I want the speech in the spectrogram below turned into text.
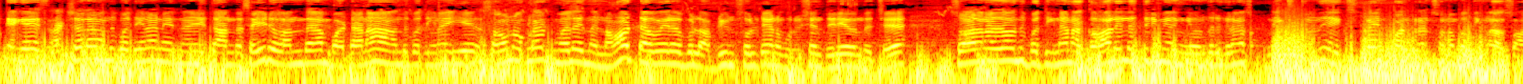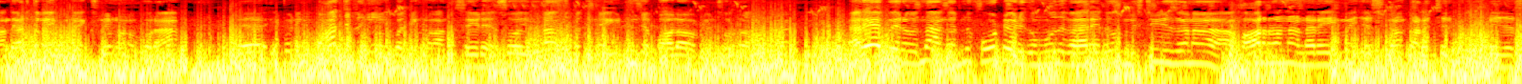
ஓகே கேஸ் ஆக்சுவலாக வந்து பார்த்தீங்கன்னா அந்த சைடு வந்தேன். பட் ஆனால் வந்து பார்த்தீங்கன்னா செவன் ஓ கிளாக் மேலே இந்த நாட் அவைலபிள் அப்படின்னு சொல்லிட்டு எனக்கு ஒரு விஷயம் தெரிய வந்துச்சு. ஸோ அதனால தான் வந்து பார்த்தீங்கன்னா நான் காலையில் திரும்பி அங்கே வந்திருக்கிறேன். நெக்ஸ்ட் வந்து எக்ஸ்பிளைன் பண்ணுறேன்னு சொன்னேன் பார்த்தீங்களா? ஸோ அந்த இடத்துல இப்போ நான் எக்ஸ்பிளைன் பண்ண போகிறேன் இப்போ நீங்கள் பார்த்துட்டு இருக்கீங்க பார்த்தீங்களா அந்த சைடு ஸோ இதுதான் வந்து பார்த்தீங்கன்னா இடிஞ்ச பாலம் அப்படின்னு சொல்கிறாங்க நிறைய பேர் வந்து அங்கேருந்து ஃபோட்டோ எடுக்கும்போது வேறு ஏதோ மிஸ்டீரியஸான ஹாரரான நிறைய இமேஜஸ்லாம் கிடச்சிருக்கு. ஃபுட்டேஜஸ்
